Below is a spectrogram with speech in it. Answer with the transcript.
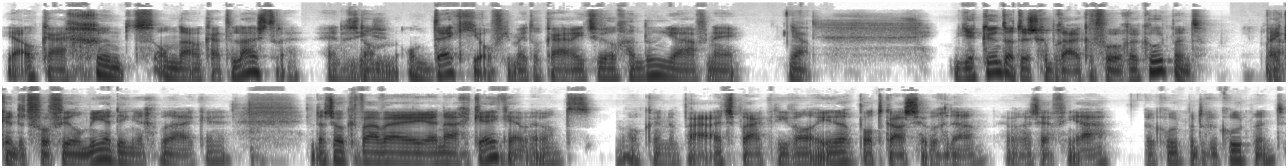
ja, elkaar gunt om naar elkaar te luisteren. En Precies. dan ontdek je of je met elkaar iets wil gaan doen, ja of nee. Ja. Je kunt dat dus gebruiken voor recruitment. Maar je kunt het voor veel meer dingen gebruiken. En dat is ook waar wij naar gekeken hebben. Want ook in een paar uitspraken die we al eerder podcasts hebben gedaan. Hebben we gezegd van ja, recruitment, recruitment.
